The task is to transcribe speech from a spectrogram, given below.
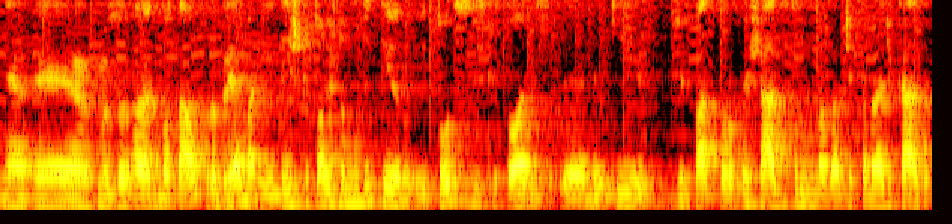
né, é, começou a notar o problema e tem escritórios no mundo inteiro. E todos os escritórios é, meio que, de fato, foram fechados e todo mundo agora tinha que trabalhar de casa.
